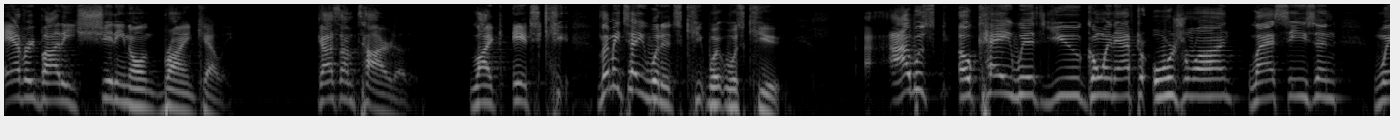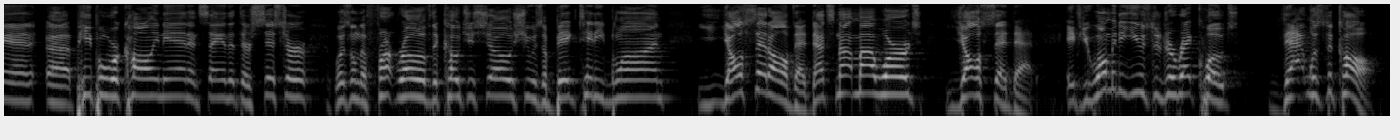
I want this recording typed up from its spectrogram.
everybody shitting on Brian Kelly. Guys, I'm tired of it. Like it's cute. Let me tell you what it's cute. What was cute. I was okay with you going after Orgeron last season when uh, people were calling in and saying that their sister was on the front row of the coaches show. She was a big titty blonde. Y- y'all said all of that. That's not my words. Y'all said that. If you want me to use the direct quotes, that was the call.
